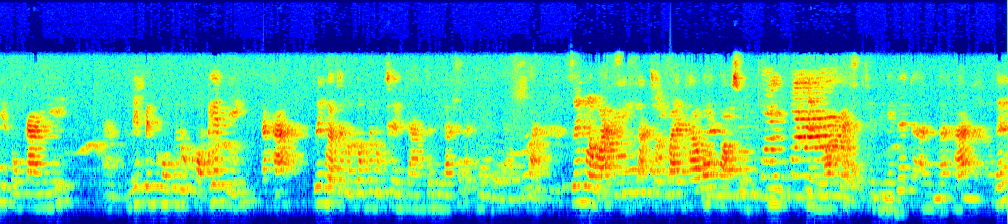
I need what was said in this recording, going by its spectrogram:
ที่ตรงกลางนี้อันนี้เป็นโครงกระดูกของเพศหญิงนะคะ ซึ่งเราจะดูตรงกระดูกเชิงกรานจะมีลักษณะที่ยาวกว่าซึ่งเราวัดศีรษะจนปลายเท้าได้ความสูงอยู่ที่ 180เซนติเมตรด้วยกันนะคะ และใน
